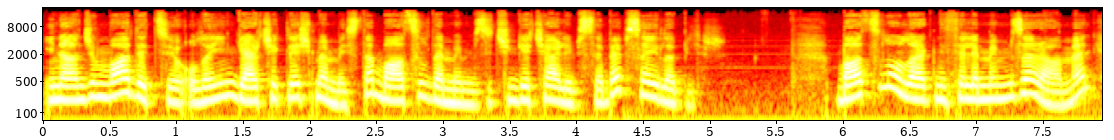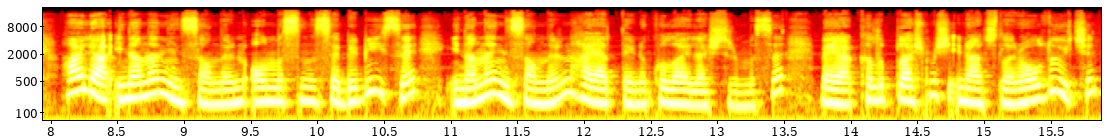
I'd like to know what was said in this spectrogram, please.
inancın vaat ettiği olayın gerçekleşmemesi de batıl dememiz için geçerli bir sebep sayılabilir batıl olarak nitelememize rağmen hala inanan insanların olmasının sebebi ise inanan insanların hayatlarını kolaylaştırması veya kalıplaşmış inançlar olduğu için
